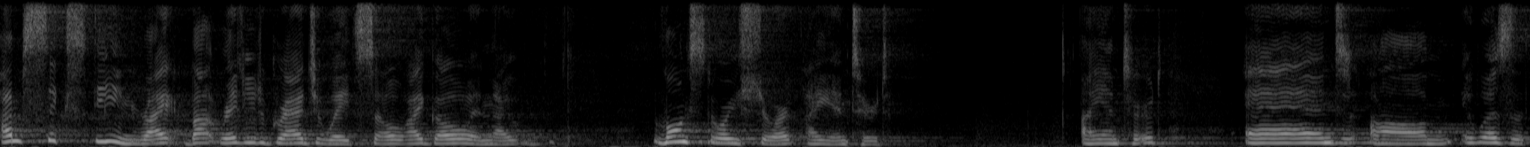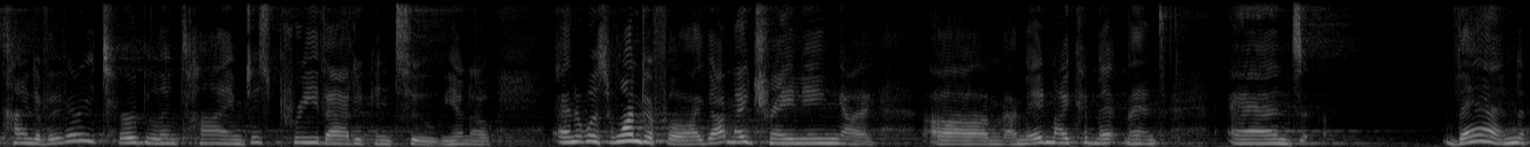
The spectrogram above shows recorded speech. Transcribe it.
I'm 16, right? About ready to graduate. So I go and I, long story short, I entered. I entered, and um, it was a kind of a very turbulent time, just pre Vatican II, you know. And it was wonderful. I got my training, I, um, I made my commitment, and then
